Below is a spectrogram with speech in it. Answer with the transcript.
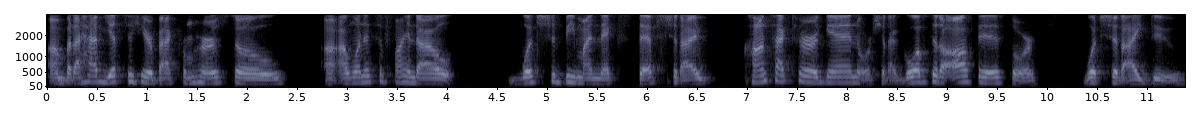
um, but I have yet to hear back from her. So uh, I wanted to find out what should be my next steps. Should I contact her again, or should I go up to the office, or what should I do?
